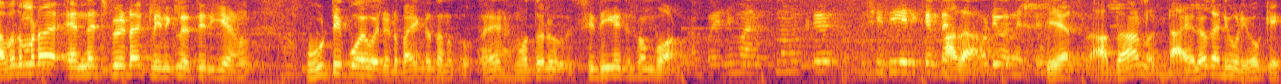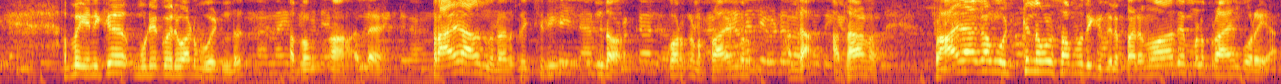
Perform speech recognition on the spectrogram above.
അപ്പോൾ നമ്മുടെ എൻ എച്ച് പിയുടെ ക്ലിനിക്കിൽ എത്തിയിരിക്കുകയാണ്. ഊട്ടി പോയ പോലെ ഭയങ്കര തണുപ്പ്. ഏഹ് മൊത്തം ഒരു ശീതീകരിച്ച സംഭവമാണ്. അതാണ്. യെസ് അതാണ്. ഡയലോഗ് അടിപൊളി. ഓക്കെ അപ്പോൾ എനിക്ക് മുടിയൊക്കെ ഒരുപാട് പോയിട്ടുണ്ട്. അപ്പം ആ അല്ലേ? പ്രായമാകുന്നുണ്ട്? അതൊക്കെ ഇച്ചിരി ഉണ്ടോ? കുറക്കണം പ്രായം അല്ല അതാണ്. പ്രായമാകാൻ ഒരിക്കലും നമ്മൾ സമ്മതിക്കത്തില്ല. പരമാവധി നമ്മൾ പ്രായം കുറയാം.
